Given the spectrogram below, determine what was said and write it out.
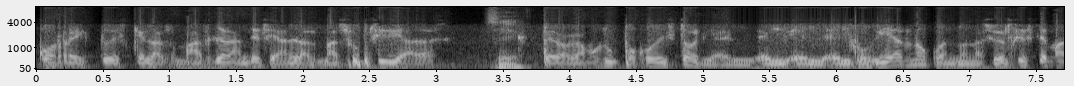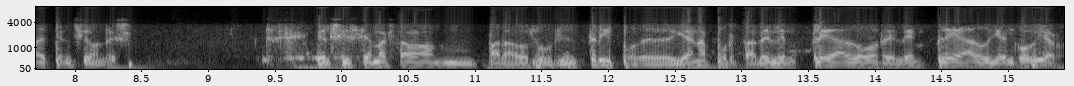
correcto es que las más grandes sean las más subsidiadas. Pero hagamos un poco de historia. El, el, el, gobierno, cuando nació el sistema de pensiones, el sistema estaba mm, parado sobre un trípode. Debían aportar el empleador, el empleado y el gobierno.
